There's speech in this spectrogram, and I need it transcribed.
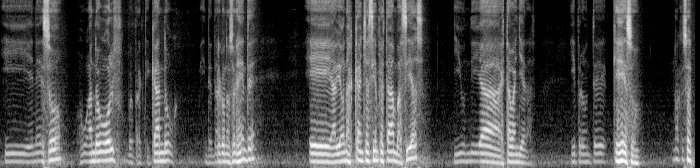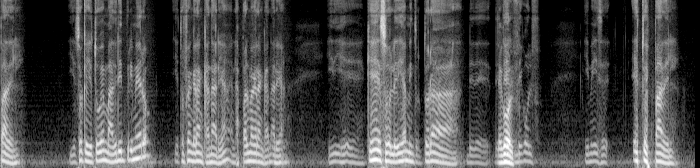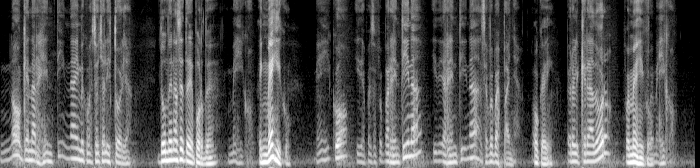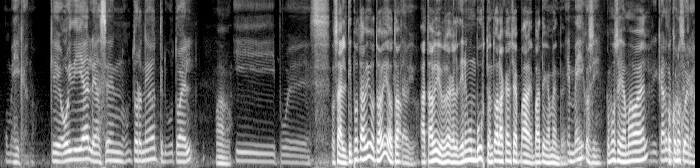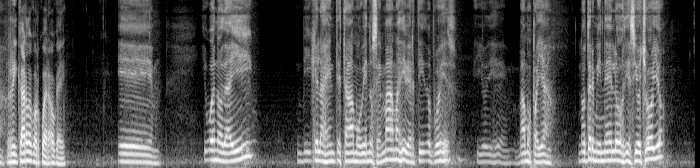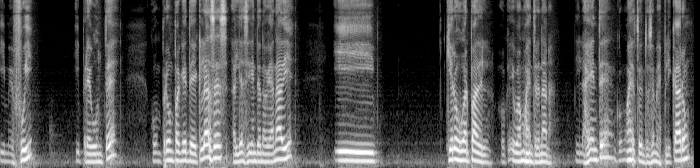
Y en eso, jugando golf, pues, practicando, intentar conocer gente, eh, había unas canchas, siempre estaban vacías y un día estaban llenas. Y pregunté, ¿qué es eso? No, que eso es pádel. Y eso que yo estuve en Madrid primero, y esto fue en Gran Canaria, en Las Palmas Gran Canaria. Y dije, ¿qué es eso? Le dije a mi instructora de, de- De golf. de golf. Y me dice, esto es pádel. No, que en Argentina, y me comenzó a echar la historia. ¿Dónde nace este deporte? México. En México. México, y después se fue para Argentina, y de Argentina se fue para España. Ok. Pero el creador Fue México. fue México, un mexicano. Que hoy día le hacen un torneo tributo a él. Wow. Y pues O sea, ¿el tipo está vivo todavía? O está, está vivo. Ah, está vivo. O sea, que le tienen un busto en todas las canchas de prácticamente. En México sí. ¿Cómo se llamaba él? Ricardo ¿O cómo se- Corcuera. Ricardo Corcuera, ok. Eh, y bueno, de ahí vi que la gente estaba moviéndose más, más divertido, pues. Y yo dije, vamos para allá. No terminé los 18 hoyos y me fui y pregunté. Compré un paquete de clases. Al día siguiente no había nadie. Y quiero jugar pádel. Ok, vamos a entrenar. Y la gente, ¿cómo es esto? Entonces me explicaron.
